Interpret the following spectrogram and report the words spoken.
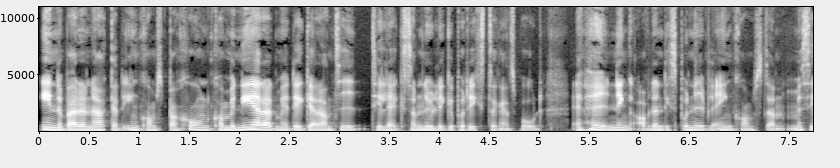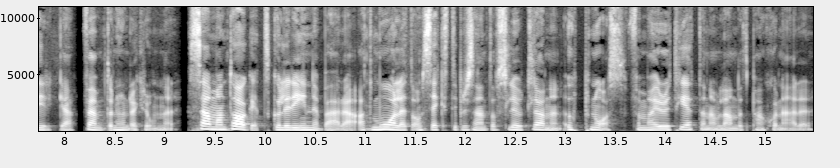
innebär en ökad inkomstpension kombinerad med det garantitillägg som nu ligger på riksdagens bord en höjning av den disponibla inkomsten med cirka 1500 kronor. Sammantaget skulle det innebära att målet målet om 60 procent av slutlönen uppnås för majoriteten av landets pensionärer.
